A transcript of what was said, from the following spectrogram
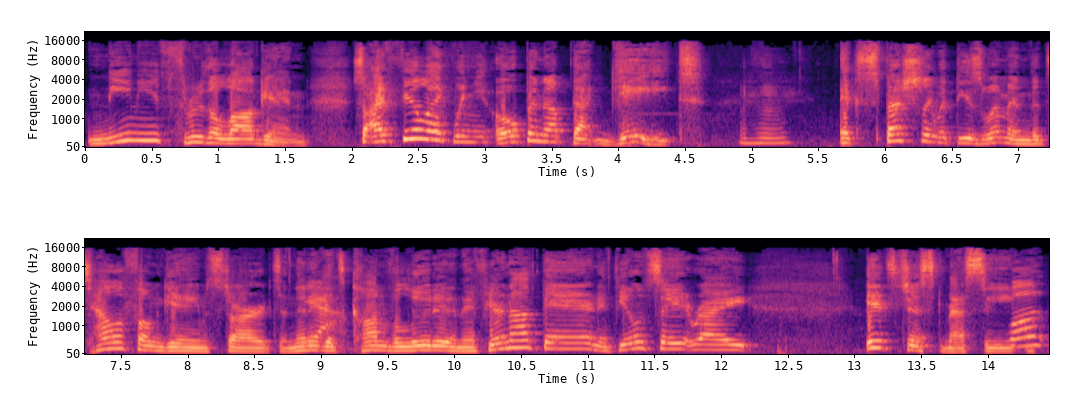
Nene threw the login. So I feel like when you open up that gate, Mm-hmm. Especially with these women, the telephone game starts and then it gets convoluted. And if you're not there and if you don't say it right, it's just messy. Well-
